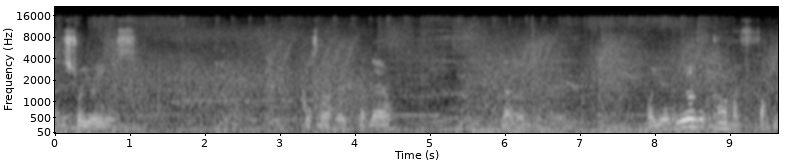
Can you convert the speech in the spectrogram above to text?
I'll destroy your anus. Guess not, right? Not now. Not then. Oh, you're in the middle of it? Oh my fucking.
